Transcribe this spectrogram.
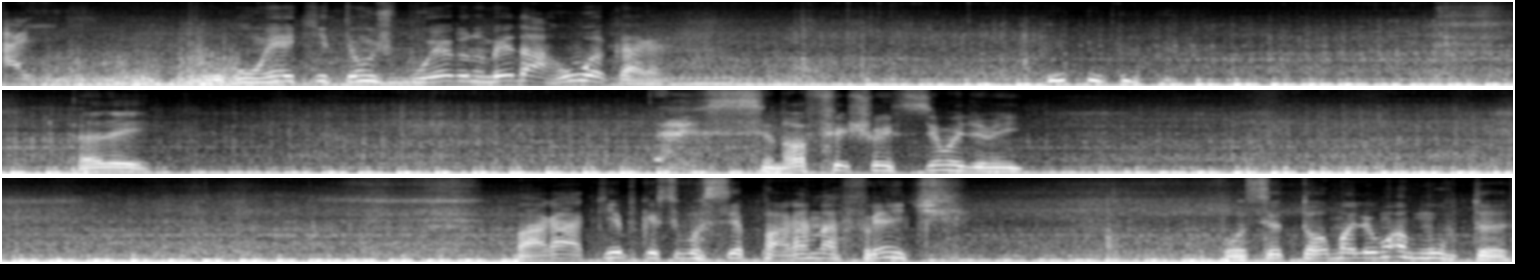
Ai. O ruim é que tem uns bueiros no meio da rua, cara. Olha aí. Sinal fechou em cima de mim. Parar aqui porque se você parar na frente, você toma ali uma multa.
